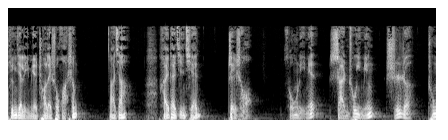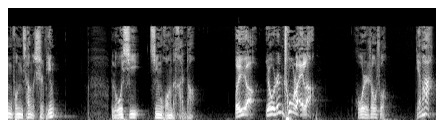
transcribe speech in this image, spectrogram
听见里面传来说话声，大家还待近前。这时候。从里面闪出一名持着冲锋枪的士兵。罗西惊慌的喊道：“哎呀，有人出来了！”胡日周说：“别怕，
